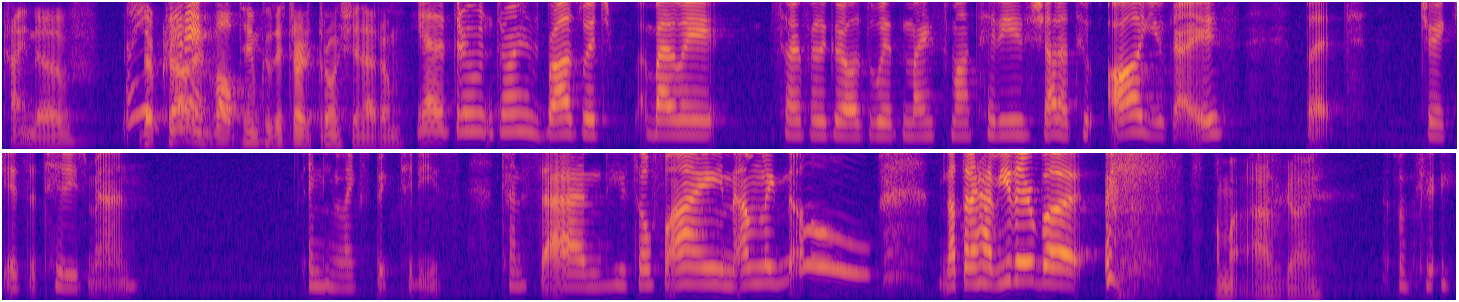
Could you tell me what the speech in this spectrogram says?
Kind of. No, he the crowd didn't. involved him because they started throwing shit at him. Yeah, they threw throwing his bras, which, by the way, sorry for the girls with my small titties. Shout out to all you guys. But Drake is a titties man. And he likes big titties. Kind of sad. He's so fine. I'm like, no. Not that I have either, but I'm an ass guy. okay,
